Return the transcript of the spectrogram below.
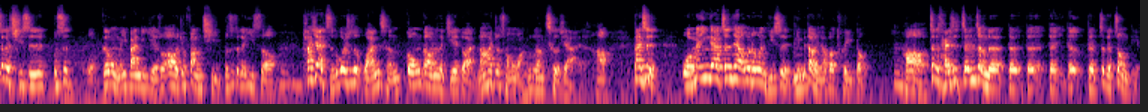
这个其实不是我跟我们一般理解说哦就放弃，不是这个意思哦。他现在只不过就是完成公告那个阶段，然后他就从网络上撤下来了哈、但是我们应该真正要问的问题是，你们到底要不要推动？好，这个才是真正的的的的的的这个重点。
